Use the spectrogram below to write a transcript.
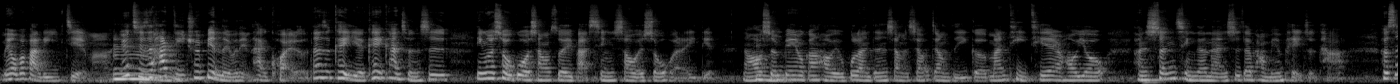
没有办法理解嘛。因为其实她的确变得有点太快了，但是可以也可以看成是因为受过伤，所以把心稍微收回来一点。然后身边又刚好有布兰登上校这样子一个蛮体贴，然后又很深情的男士在旁边陪着她。可是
